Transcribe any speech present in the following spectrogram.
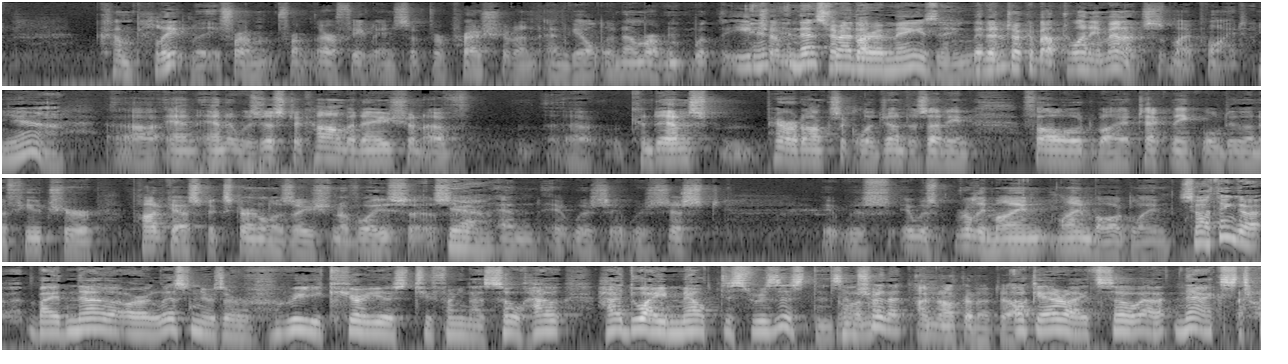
completely from, from their feelings of depression and, and guilt. A number of them, each and, of them, and that's rather about, amazing. But it took about twenty minutes. Is my point. Yeah, uh, and and it was just a combination of uh, condensed paradoxical agenda setting, followed by a technique we'll do in a future podcast externalization of voices. Yeah, and, and it was it was just it was it was really mind mind boggling. So I think uh, by now our listeners are really curious to find out. So how how do I melt this resistance? No, I'm, I'm, sure not, that I'm not going to tell. Okay, all right. So uh, next,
